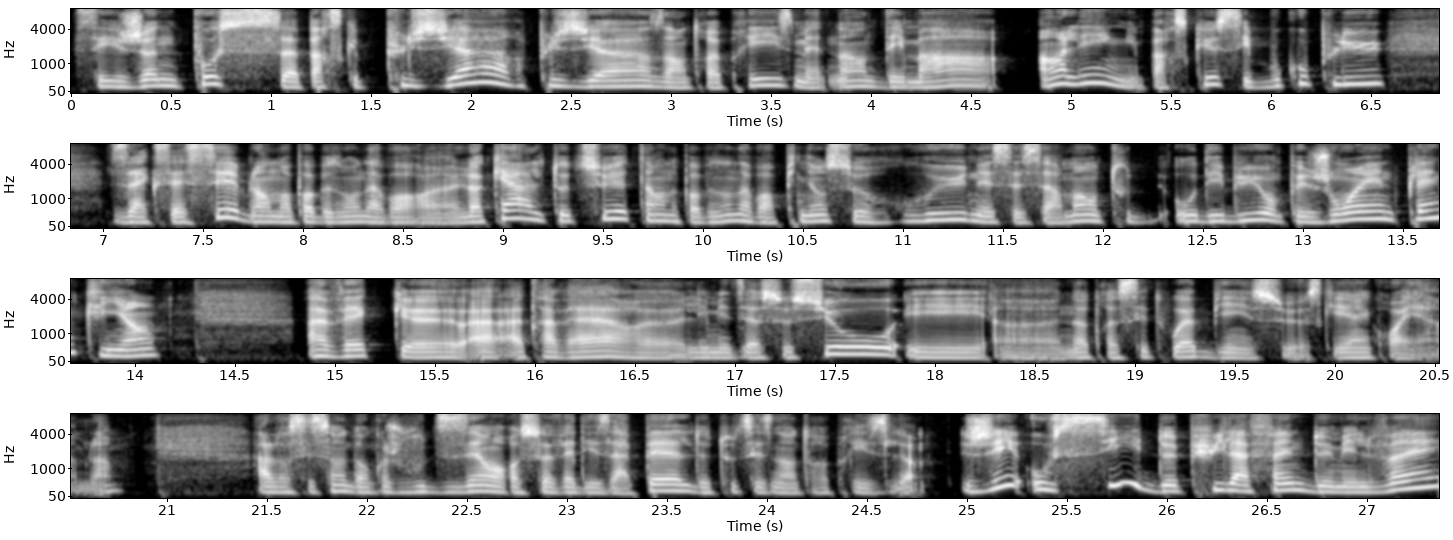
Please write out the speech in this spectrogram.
ces jeunes pousses, parce que plusieurs, plusieurs entreprises maintenant démarrent en ligne parce que c'est beaucoup plus accessible. On n'a pas besoin d'avoir un local tout de suite. Hein. On n'a pas besoin d'avoir pignon sur rue nécessairement. au début, on peut joindre plein de clients avec, euh, à, travers euh, les médias sociaux et euh, notre site web, bien sûr, ce qui est incroyable. Hein. Alors, c'est ça. Donc, je vous disais, on recevait des appels de toutes ces entreprises-là. J'ai aussi, depuis la fin de 2020,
